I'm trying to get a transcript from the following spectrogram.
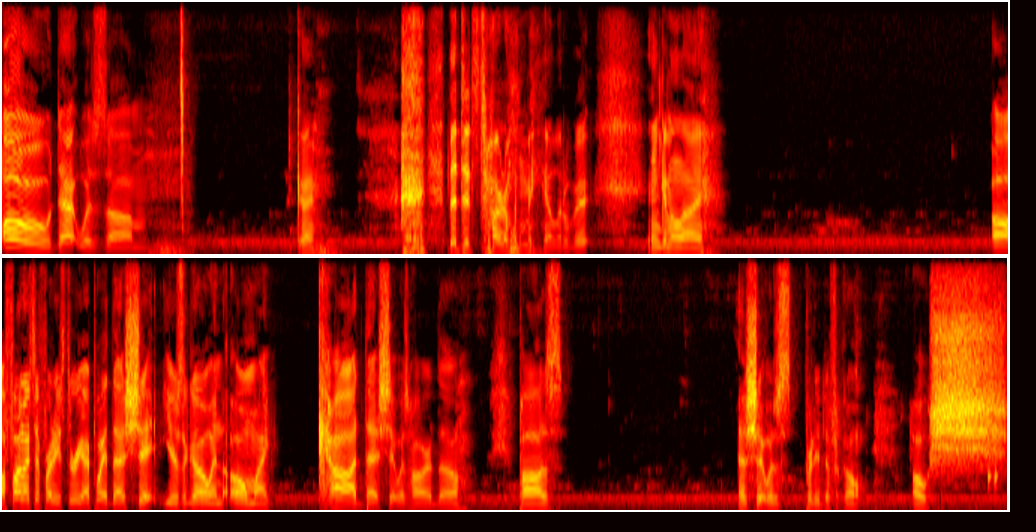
Oh, that was um. Okay. that did startle me a little bit. Ain't gonna lie. Oh, Five Nights at Freddy's 3. I played that shit years ago, and oh my god, that shit was hard though. Pause. That shit was pretty difficult. Oh, shh.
